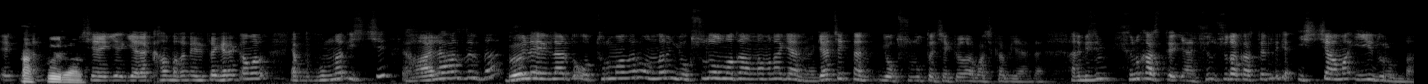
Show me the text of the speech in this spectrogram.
e, Hah, hani buyur abi. şeye ge- gerek kalmadan edite gerek kalmadan. Ya bu- bunlar işçi e, hala hazırda böyle evlerde oturmaları onların yoksul olmadığı anlamına gelmiyor. Gerçekten yoksullukta çekiyorlar başka bir yerde. Hani bizim şunu kastet yani şu, şu da kastedilir ya işçi ama iyi durumda.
